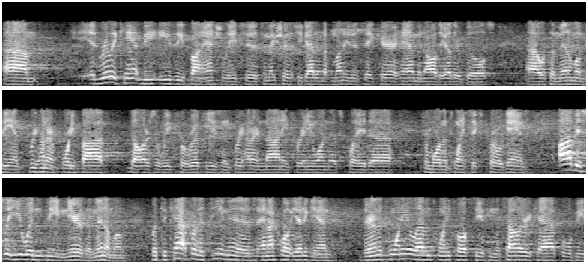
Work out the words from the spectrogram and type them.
um, it really can't be easy financially to to make sure that you got enough money to take care of him and all the other bills. Uh, with the minimum being three hundred forty-five dollars a week for rookies and 390 for anyone that's played uh, for more than twenty-six pro games. Obviously, you wouldn't be near the minimum, but the cap for the team is, and I quote yet again, during the 2011-2012 season, the salary cap will be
